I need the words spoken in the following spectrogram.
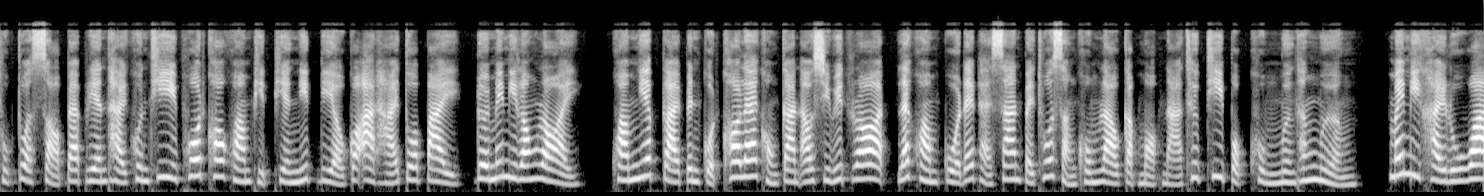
ถูกตรวจสอบแบบเรียนไทยคนที่โพสต์ข้อความผิดเพียงนิดเดียวก็อาจหายตัวไป โดยไม่มีร่องรอย ความเงียบกลายเป็นกฎข้อแรกของการเอาชีวิตรอด และความกลัวได้แผ่ซ่านไปทั่วสังคมเรากับหมอกหนาทึบที่ปกคลุมเมืองทั้งเมือง ไม่มีใครรู้ว่า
